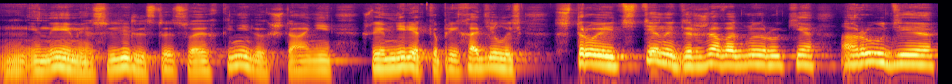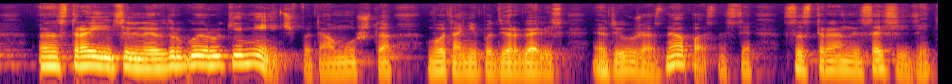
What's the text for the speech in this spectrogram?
и Неемия свидетельствуют в своих книгах, что, они, что им нередко приходилось строить стены, держа в одной руке орудие строительное, в другой руке меч, потому что вот они подвергались этой ужасной опасности со стороны соседей.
